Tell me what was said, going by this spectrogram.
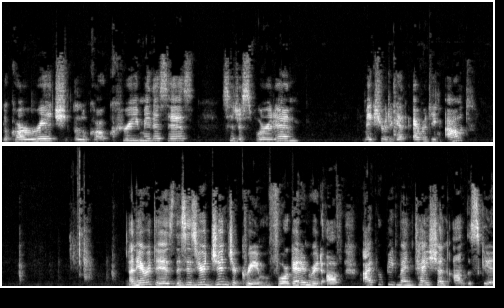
Look how rich, look how creamy this is. So just pour it in. Make sure to get everything out. And here it is. This is your ginger cream for getting rid of hyperpigmentation on the skin.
